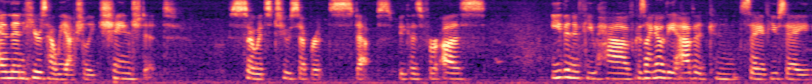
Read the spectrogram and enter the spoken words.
And then here's how we actually changed it. So it's two separate steps. Because for us, even if you have, because I know the Avid can say, if you say,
